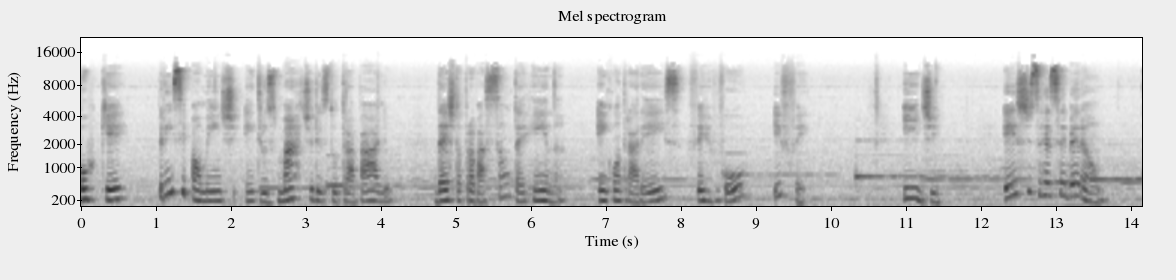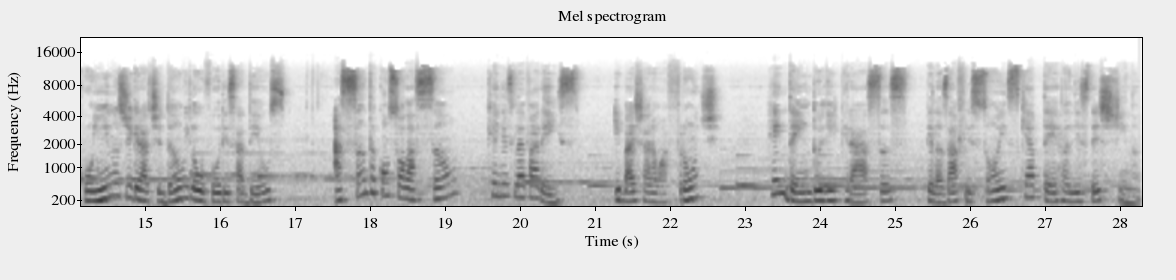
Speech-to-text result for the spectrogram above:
porque, principalmente entre os mártires do trabalho, desta provação terrena, encontrareis fervor e fé. Ide, estes receberão, com hinos de gratidão e louvores a Deus, a santa consolação que lhes levareis, e baixarão a fronte, rendendo-lhe graças pelas aflições que a terra lhes destina.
